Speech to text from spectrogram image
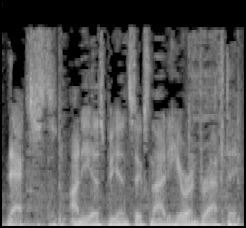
next on ESPN 690 here on Draft Day.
